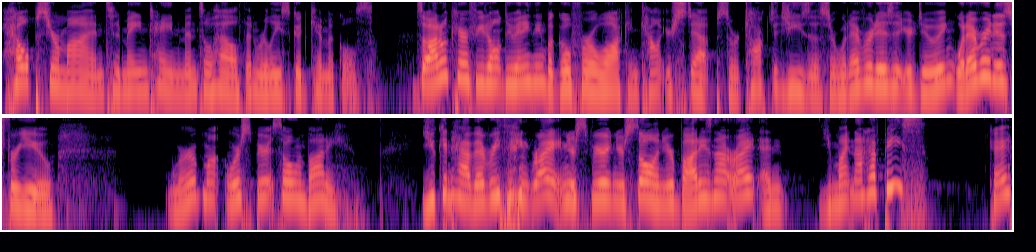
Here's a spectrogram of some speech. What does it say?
helps your mind to maintain mental health and release good chemicals. So I don't care if you don't do anything but go for a walk and count your steps or talk to Jesus or whatever it is that you're doing, whatever it is for you. We're we're spirit, soul and body. You can have everything right in your spirit and your soul and your body's not right and you might not have peace. Okay?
